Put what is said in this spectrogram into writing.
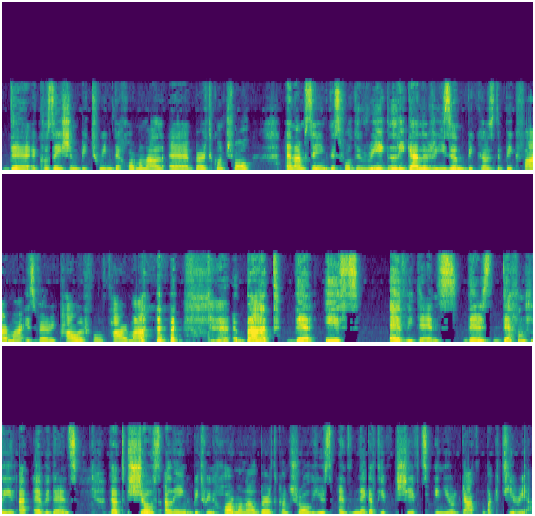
the causation between the hormonal uh, birth control. And I'm saying this for the legal reason because the big pharma is very powerful pharma. but there is evidence, there is definitely evidence that shows a link between hormonal birth control use and negative shifts in your gut bacteria.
